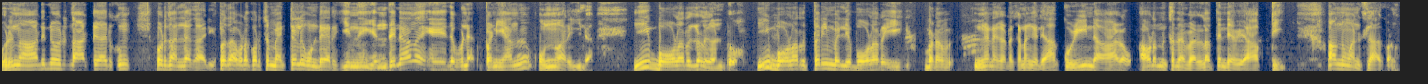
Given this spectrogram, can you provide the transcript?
ഒരു നാടിനും ഒരു നാട്ടുകാർക്കും ഒരു നല്ല കാര്യം. ഇപ്പോൾ അവിടെ കുറച്ച് മെറ്റൽ കൊണ്ടേ ഇറക്കിയെന്ന്. എന്തിനാന്ന് ഏത് പണിയാന്ന് ഒന്നും അറിയില്ല. ഈ ബോളറുകൾ കണ്ടോ? ഈ ബോളർ ഇത്രയും വലിയ ബോളർ ഈ ഇവിടെ ഇങ്ങനെ കിടക്കണമെങ്കിൽ ആ കുഴീന്റെ ആഴം അവിടെ നിൽക്കുന്ന വെള്ളത്തിന്റെ വ്യാപ്തി അതൊന്ന് മനസ്സിലാക്കണം.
